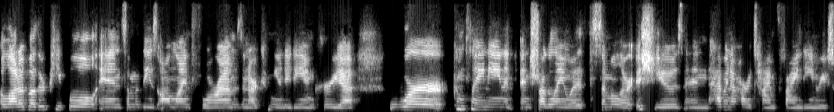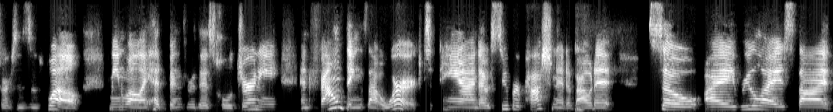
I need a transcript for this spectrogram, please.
a lot of other people in some of these online forums in our community in Korea were complaining and, and, struggling with similar issues and having a hard time finding resources as well. Meanwhile, I had been through this whole journey and found things that worked, and I was super passionate about it. So I realized that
